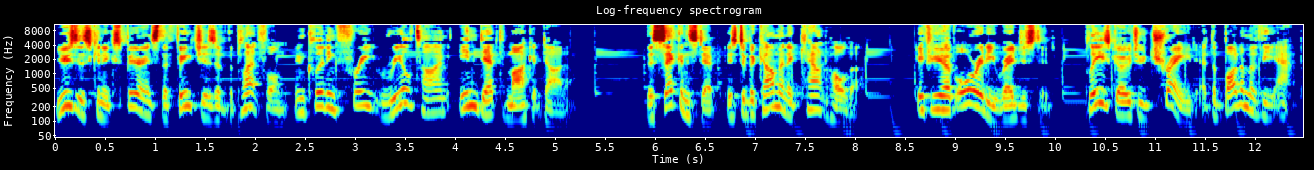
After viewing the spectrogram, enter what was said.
Users can experience the features of the platform, including free, real time, in depth market data. The second step is to become an account holder. If you have already registered, please go to Trade at the bottom of the app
